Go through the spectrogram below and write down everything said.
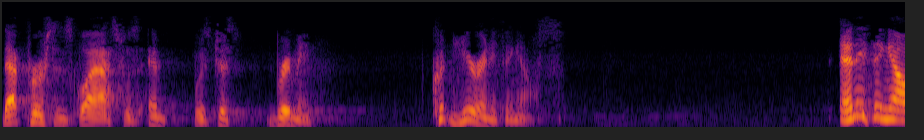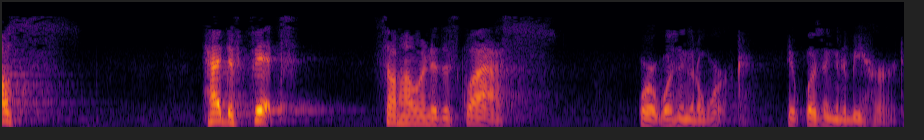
that person's glass was, was just brimming. Couldn't hear anything else. Anything else had to fit somehow into this glass or it wasn't going to work. It wasn't going to be heard.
